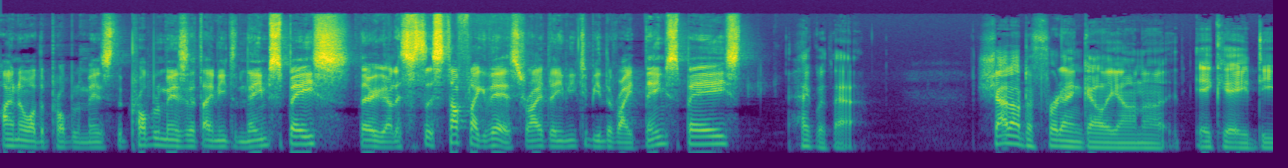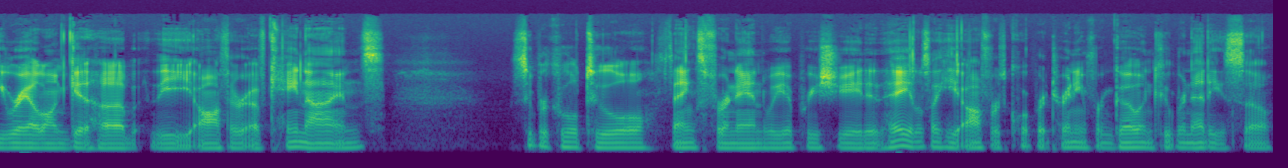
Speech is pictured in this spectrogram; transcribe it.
I know what the problem is. The problem is that I need a namespace. There you go. It's it's stuff like this, right? They need to be in the right namespace. Heck with that. Shout out to Ferdinand Galiana, aka Derailed on GitHub, the author of K9s. Super cool tool. Thanks, Fernand. We appreciate it. Hey, it looks like he offers corporate training for Go and Kubernetes. So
